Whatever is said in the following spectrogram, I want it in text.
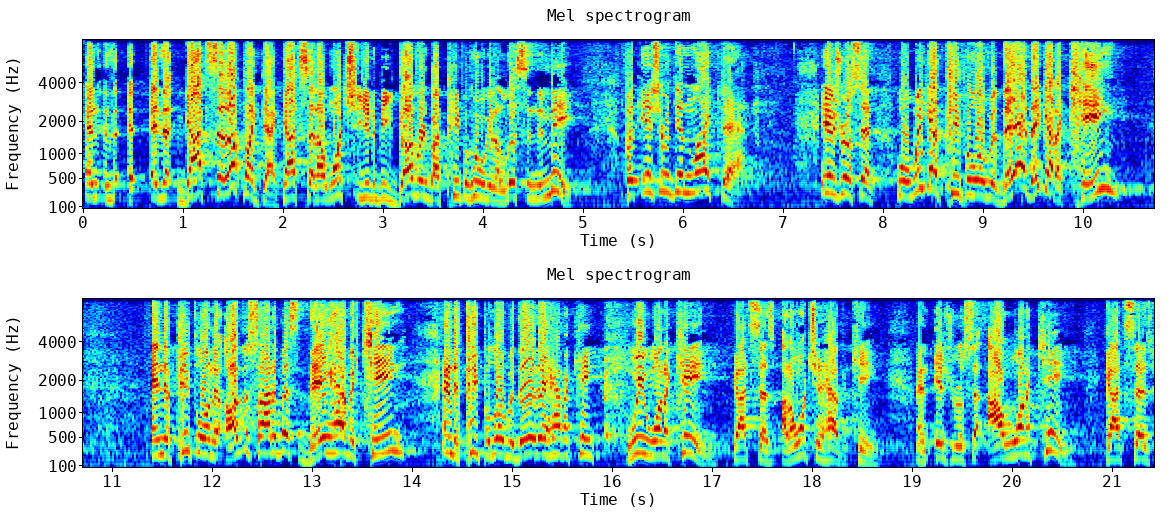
And, and God set up like that. God said, I want you to be governed by people who are going to listen to me. But Israel didn't like that. Israel said, Well, we got people over there, they got a king. And the people on the other side of us, they have a king. And the people over there, they have a king. We want a king. God says, I don't want you to have a king. And Israel said, I want a king. God says,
